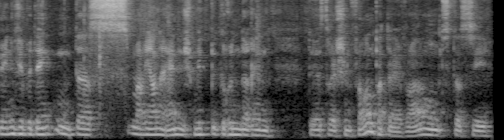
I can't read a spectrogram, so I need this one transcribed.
Wenn wir bedenken, dass Marianne Heinisch Mitbegründerin der österreichischen Frauenpartei war und dass sie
